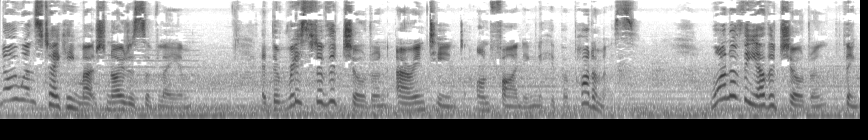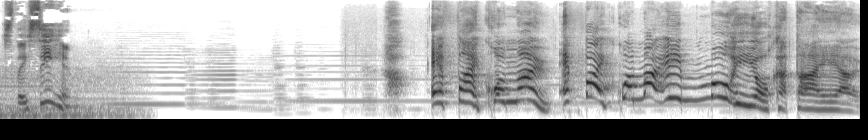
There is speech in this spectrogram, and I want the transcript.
No one's taking much notice of Liam, and the rest of the children are intent on finding the hippopotamus. One of the other children thinks they see him. E whai kua mau, e whai kua mau, i mohi o ka tae au.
